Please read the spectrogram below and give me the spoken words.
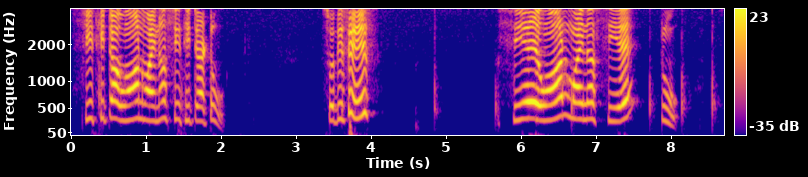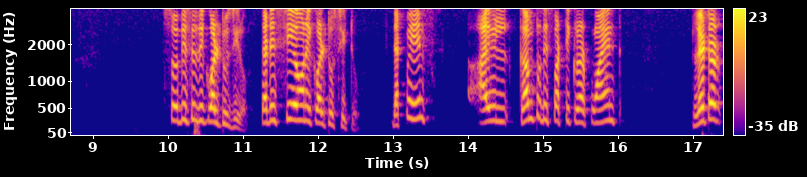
c theta 1 minus c theta 2. So, this is C A 1 minus C A 2 so, this is equal to 0 that is C A 1 equal to C 2 that means I will come to this particular point later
